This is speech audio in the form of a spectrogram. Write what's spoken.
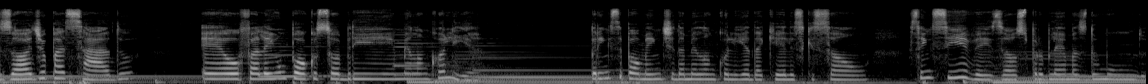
episódio passado, eu falei um pouco sobre melancolia, principalmente da melancolia daqueles que são sensíveis aos problemas do mundo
